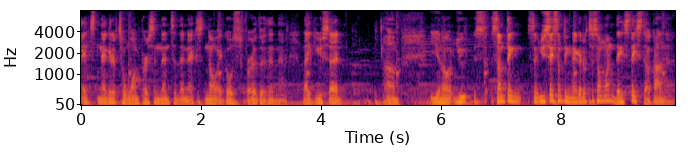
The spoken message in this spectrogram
it's negative to one person then to the next. No, it goes further than that. Like you said, um, you know, you something so you say something negative to someone, they stay stuck on that.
